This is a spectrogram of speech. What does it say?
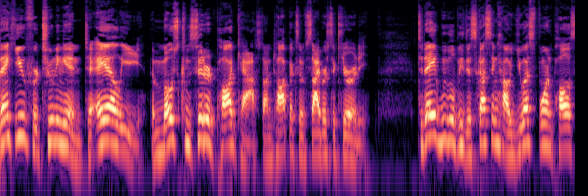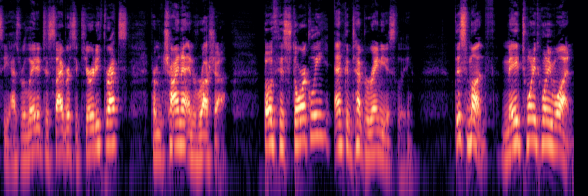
Thank you for tuning in to ALE, the most considered podcast on topics of cybersecurity. Today, we will be discussing how U.S. foreign policy has related to cybersecurity threats from China and Russia, both historically and contemporaneously. This month, May 2021,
